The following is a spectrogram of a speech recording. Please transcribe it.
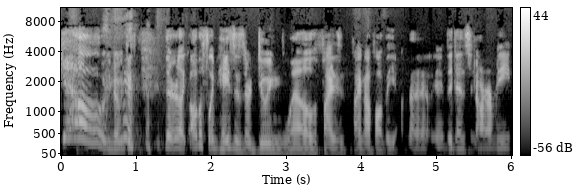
Go, you know, because they're like all the Flame Hazes are doing well, find fighting off all the the, the Denizen army.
